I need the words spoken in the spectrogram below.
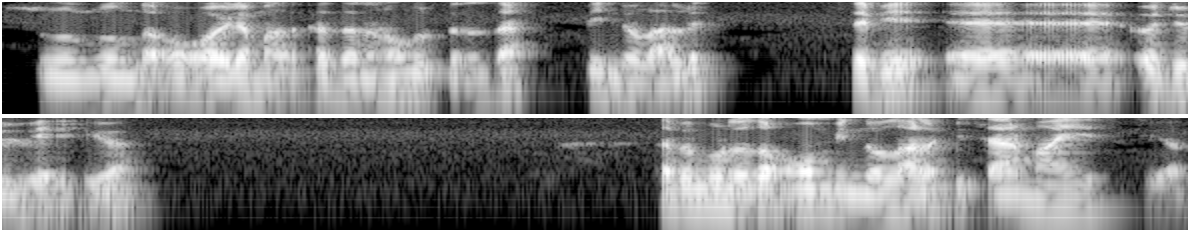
sunulduğunda o oylama kazanan olursanız da 1000 dolarlık size bir e, ödül veriliyor. Tabi burada da 10 bin dolarlık bir sermaye istiyor.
